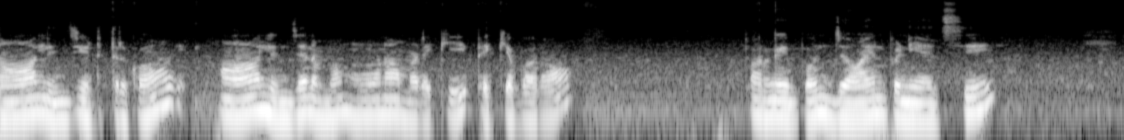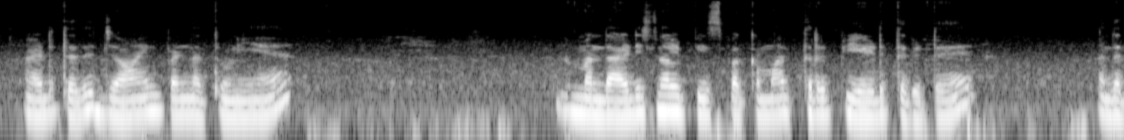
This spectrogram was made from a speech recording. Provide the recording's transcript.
நாலு இன்ச்சு எடுத்திருக்கோம். நாலு இன்ச்சை நம்ம மூணாக மடக்கி தைக்க போகிறோம் பாருங்கள் இப்போ ஜாயின் பண்ணியாச்சு. அடுத்தது ஜாயின் பண்ண துணியை நம்ம அந்த அடிஷ்னல் பீஸ் பக்கமாக திருப்பி எடுத்துக்கிட்டு அந்த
